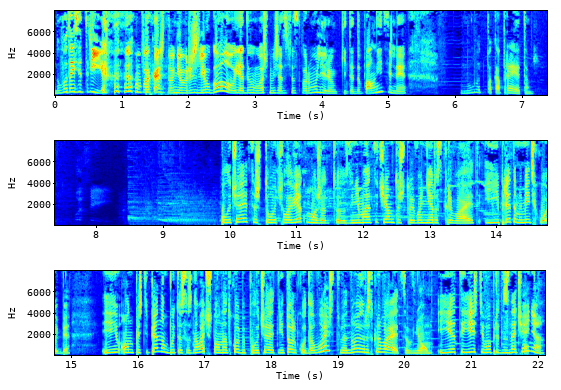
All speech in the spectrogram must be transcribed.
ну вот эти три пока что мне пришли в голову. Я думаю, может, мы сейчас еще сформулируем какие-то дополнительные. Ну вот пока про это. Получается, что человек может заниматься чем-то, что его не раскрывает, и при этом иметь хобби. И он постепенно будет осознавать, что он от хобби получает не только удовольствие, но и раскрывается в нем. И это и есть его предназначение?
